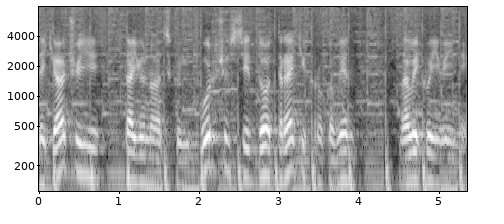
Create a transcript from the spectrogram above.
дитячої та юнацької творчості до третіх роковин Великої війни.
